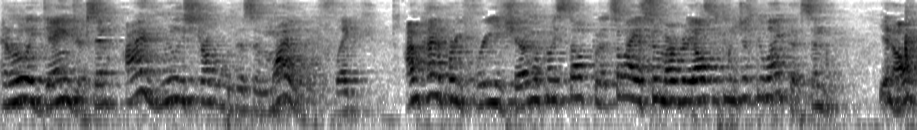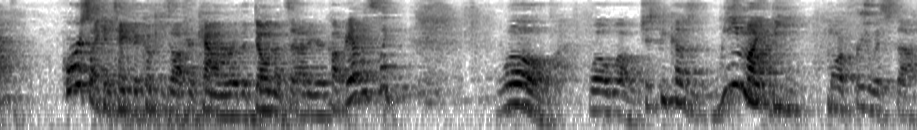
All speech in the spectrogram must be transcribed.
and really dangerous. And I've really struggled with this in my life. Like, I'm kind of pretty free in sharing with my stuff, but so I assume everybody else is going to just be like this. And, you know, of course I can take the cookies off your counter or the donuts out of your cup. Yeah, it's like, whoa, whoa, whoa. Just because we might be more free with stuff,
